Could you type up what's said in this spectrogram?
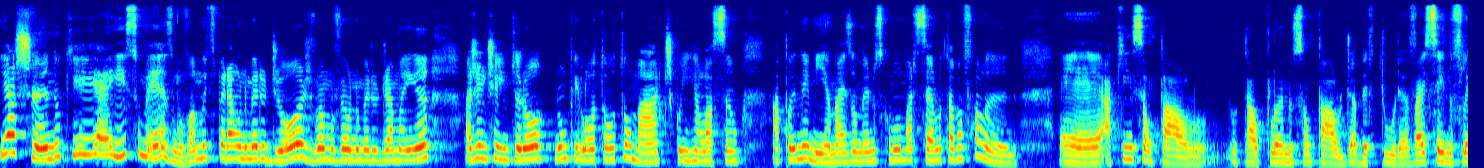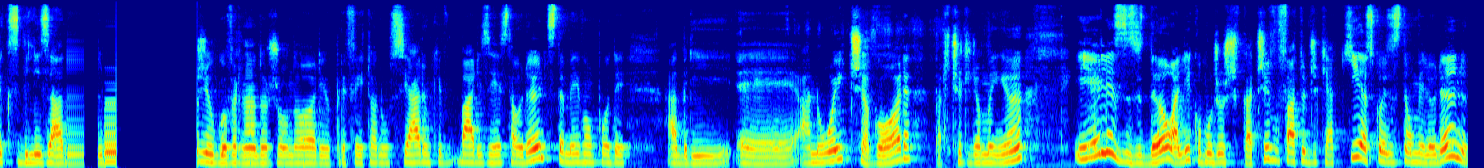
e achando que é isso mesmo, vamos esperar o número de hoje, vamos ver o número de amanhã. A gente entrou num piloto automático em relação à pandemia, mais ou menos como o Marcelo estava falando. É, aqui em São Paulo, o tal Plano São Paulo de abertura vai sendo flexibilizado Hoje o governador João Dória e o prefeito anunciaram que bares e restaurantes também vão poder abrir é, à noite agora, a partir de amanhã. E eles dão ali como justificativo o fato de que aqui as coisas estão melhorando,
